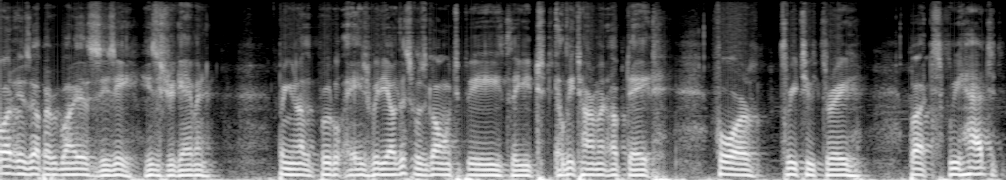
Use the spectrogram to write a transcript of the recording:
What is up, everybody? This is Easy, Easy Street Gaming. Bringing another Brutal Age video. This was going to be the Elite Tournament update for 323, but we had to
